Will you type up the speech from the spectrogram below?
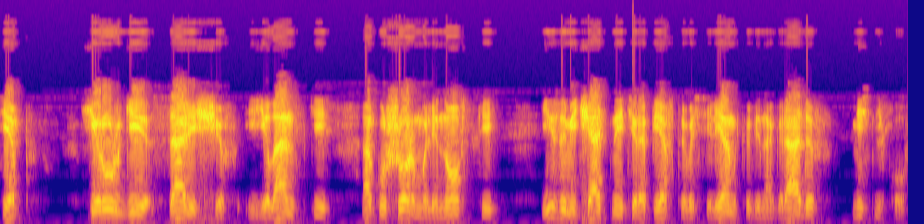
Сеп, хирурги Салищев и Еланский, акушер Малиновский и замечательные терапевты Василенко, Виноградов, Мясников.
